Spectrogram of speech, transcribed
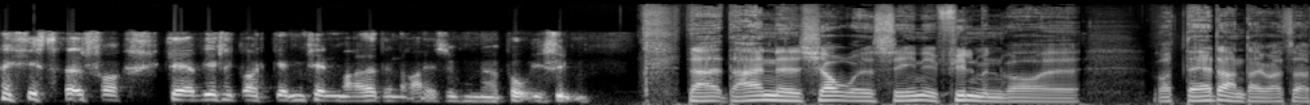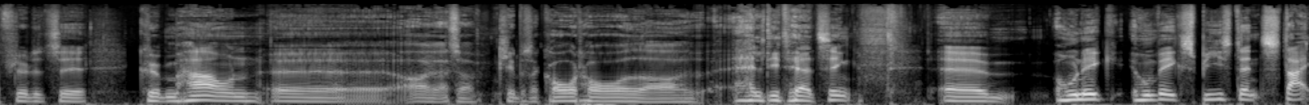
i stedet for, kan jeg virkelig godt genkende meget af den rejse, hun er på i filmen. Der, der er en øh, sjov øh, scene i filmen, hvor, Øh hvor datteren, der jo altså er flyttet til København, øh, og altså klipper sig korthåret og alle de der ting, øh, hun, ikke, hun vil ikke spise den steg,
